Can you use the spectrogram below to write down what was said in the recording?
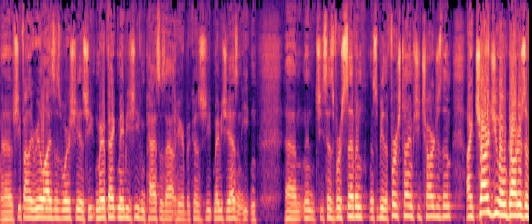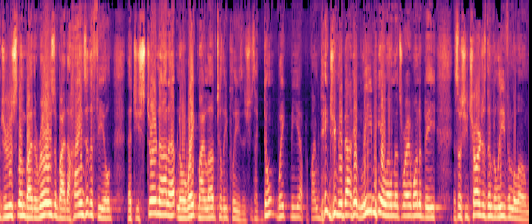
Uh, she finally realizes where she is. She, matter of fact, maybe she even passes out here because she, maybe she hasn't eaten. Um, and she says, verse 7, this will be the first time she charges them. I charge you, O daughters of Jerusalem, by the roes and by the hinds of the field, that you stir not up nor wake my love till he pleases. She's like, don't wake me up. If I'm daydreaming about him, leave me alone. That's where I want to be. And so she charges them to leave him alone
